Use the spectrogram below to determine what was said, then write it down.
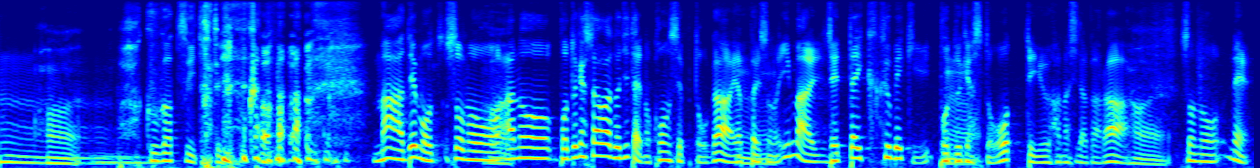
はい。箔がついたというか。まあでもその、はい。あのポッドキャストアワード自体のコンセプトがやっぱりその、今絶対聞くべきポッドキャストをっていう話だから、はい。そのね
